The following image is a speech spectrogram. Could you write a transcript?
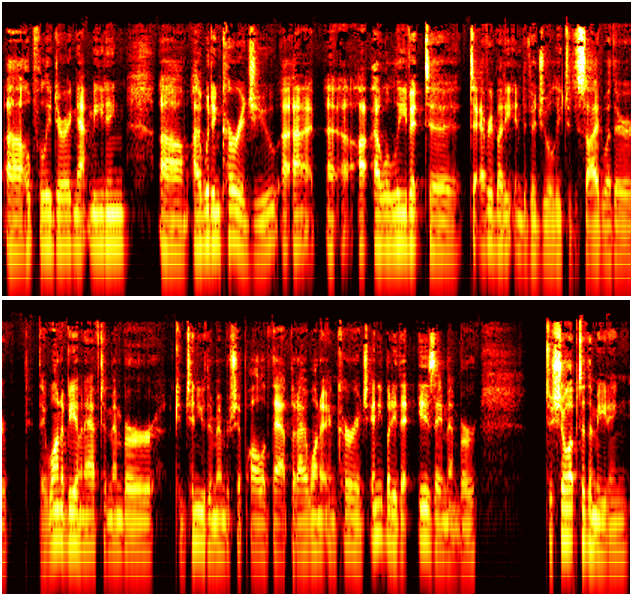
Uh, hopefully during that meeting, um, I would encourage you. I, I, I, I will leave it to to everybody individually to decide whether they want to be a NAVTA member, continue their membership, all of that. But I want to encourage anybody that is a member to show up to the meeting,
